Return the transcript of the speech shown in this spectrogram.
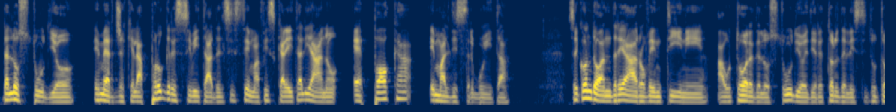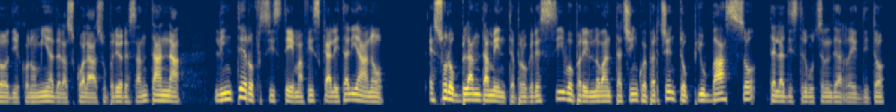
Dallo studio emerge che la progressività del sistema fiscale italiano è poca e mal distribuita. Secondo Andrea Roventini, autore dello studio e direttore dell'Istituto di Economia della Scuola Superiore Sant'Anna, l'intero sistema fiscale italiano è solo blandamente progressivo per il 95% più basso della distribuzione del reddito,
